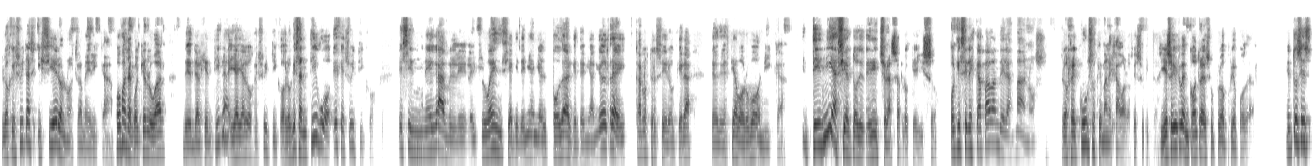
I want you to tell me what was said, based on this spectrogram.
los jesuitas hicieron nuestra América. Vos vas a cualquier lugar de, Argentina y hay algo jesuítico. Lo que es antiguo es jesuítico. Es innegable la influencia que tenían y el poder que tenían. Y el rey, Carlos III, que era de la dinastía borbónica, tenía cierto derecho en hacer lo que hizo, porque se le escapaban de las manos los recursos que manejaban los jesuitas, y eso iba en contra de su propio poder. Entonces,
